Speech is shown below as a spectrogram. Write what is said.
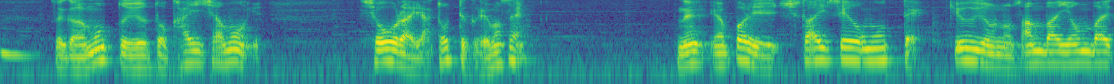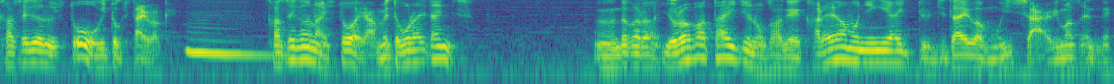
うん、それからもっと言うと会社も将来雇ってくれません。ねやっぱり主体性を持って給料の3倍4倍稼げる人を置いときたいわけ。稼がない人はやめてもらいたいんです、うん、だから「よらば大樹の陰枯葉もにぎわい」っていう時代はもう一切ありませんね。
